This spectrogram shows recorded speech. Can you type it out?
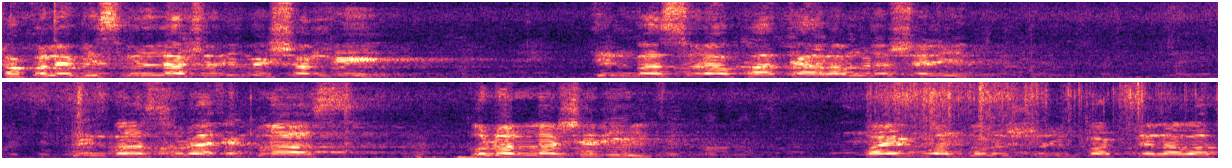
সকলে বিসমিল্লা শরীফের সঙ্গে তিনবার সুরা ফাতে আলমদ শরীফ, তিনবার সুরা একলাস কোলাল্লা শরীফ, কয়েকবার দরুদ শরীফ পাক তেলাবাদ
